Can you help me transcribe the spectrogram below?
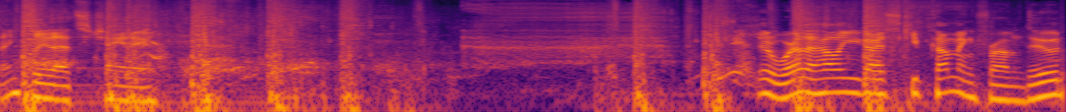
Thankfully that's chaining. Dude, where the hell are you guys keep coming from, dude?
